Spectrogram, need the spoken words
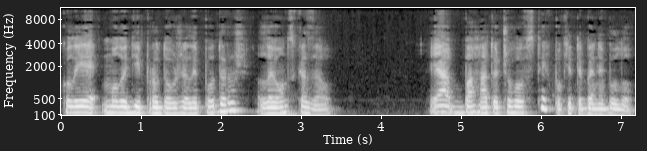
Коли молоді продовжили подорож, Леон сказав: Я багато чого встиг, поки тебе не було.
